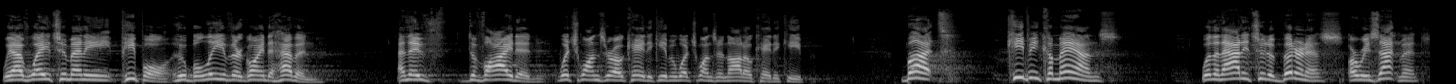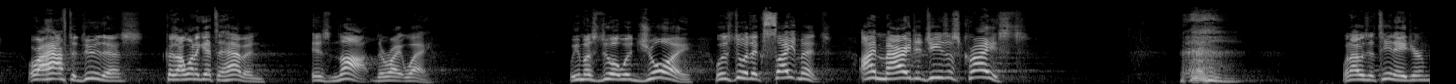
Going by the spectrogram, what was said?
We have way too many people who believe they're going to heaven, and they've divided which ones are okay to keep and which ones are not okay to keep. But keeping commands with an attitude of bitterness or resentment, or I have to do this because I want to get to heaven, is not the right way. We must do it with joy. We must do it with excitement. I'm married to Jesus Christ. when I was a teenager,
